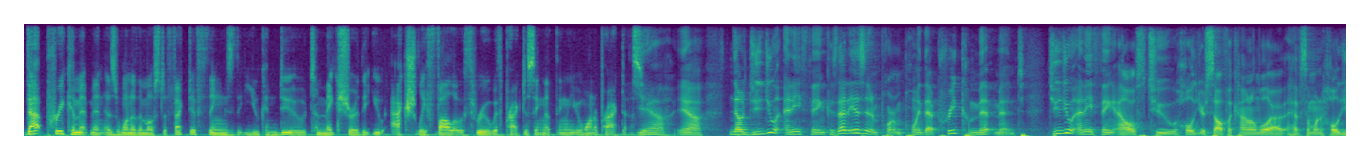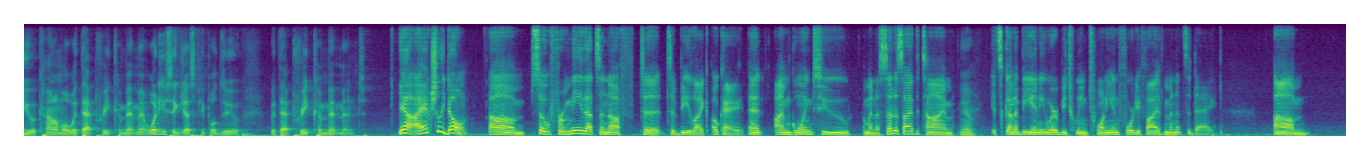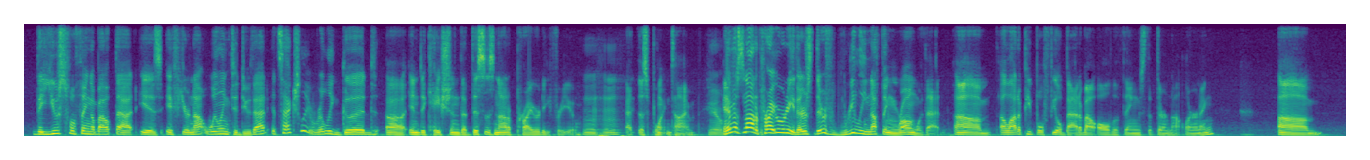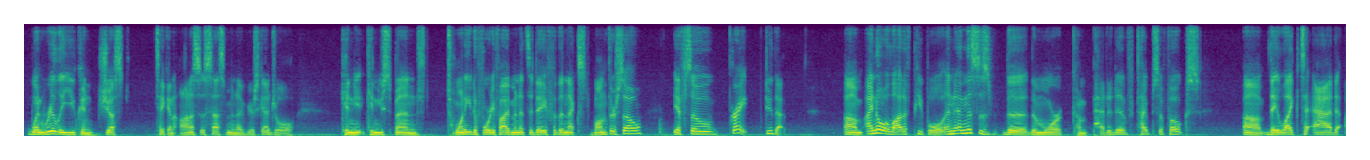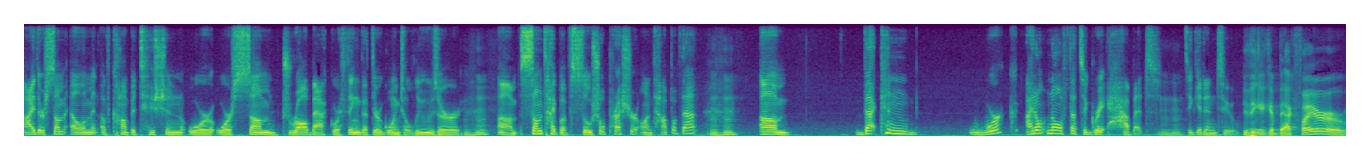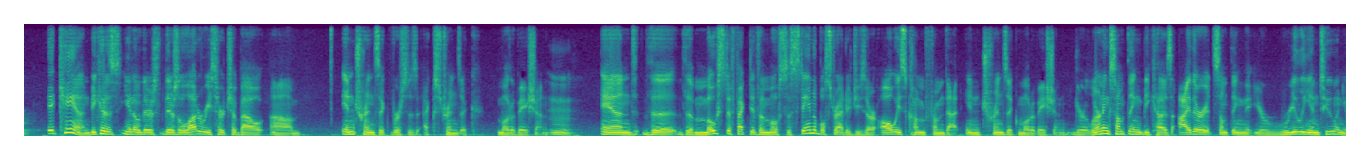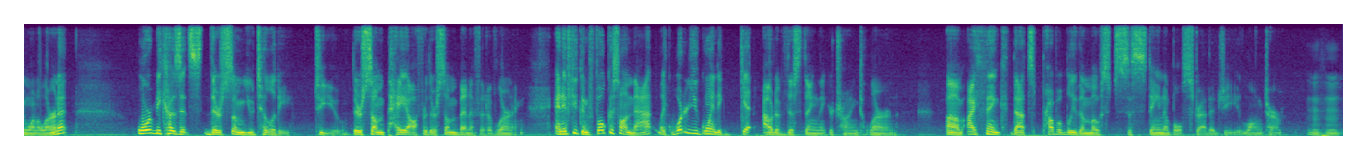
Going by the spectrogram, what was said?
that pre-commitment is one of the most effective things that you can do to make sure that you actually follow through with practicing the thing that you want to practice. Yeah, yeah. Now, do you do anything because that is an important point that pre-commitment do you do anything else to hold yourself accountable or have someone hold you accountable with that pre-commitment what do you suggest people do with that pre-commitment yeah i actually don't um, so for me that's enough to to be like okay and i'm going to i'm going to set aside the time yeah it's going to be anywhere between 20 and 45 minutes a day um, the useful thing about that is if you're not willing to do that, it's actually a really good uh, indication that this is not a priority for you mm-hmm. at this point in time. Yeah. And if it's not a priority, there's there's really nothing wrong with that. Um, a lot of people feel bad about all the things that they're not learning, um, when really you can just take an honest assessment of your schedule. Can you can you spend 20 to 45 minutes a day for the next month or so? If so, great, do that. Um, I know a lot of people, and, and this is the the more competitive types of folks. Um, they like to add either some element of competition or or some drawback or thing that they're going to lose or mm-hmm. um, some type of social pressure on top of that. Mm-hmm. Um, that can work. I don't know if that's a great habit mm-hmm. to get into. You think it could backfire, or it can because you know there's there's a lot of research about um, intrinsic versus extrinsic motivation. mm. And the the most effective and most sustainable strategies are always come from that intrinsic motivation. You're learning something because either it's something that you're really into and you want to learn it, or because it's there's some utility to you. There's some payoff or there's some benefit of learning. And if you can focus on that, like what are you going to get out of this thing that you're trying to learn? Um, I think that's probably the most sustainable strategy long term. Mm-hmm.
